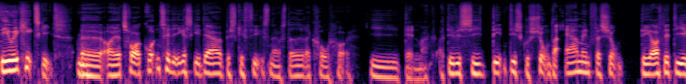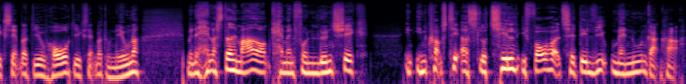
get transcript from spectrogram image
Det er jo ikke helt sket. Mm. Øh, og jeg tror, at grunden til, at det ikke er sket, det er, at beskæftigelsen er jo stadig rekordhøj i Danmark. Og det vil sige, at den diskussion, der er med inflation, det er også lidt de eksempler, de er jo hårde, de eksempler, du nævner. Men det handler stadig meget om, kan man få en løncheck en indkomst til at slå til i forhold til det liv, man nu engang har.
